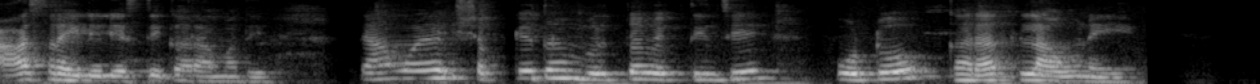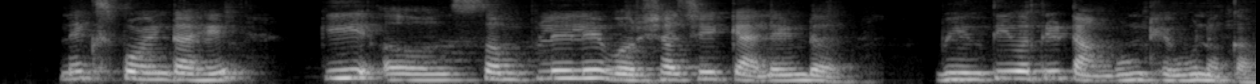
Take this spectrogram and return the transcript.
आस राहिलेली असते घरामध्ये. त्यामुळे शक्यतो मृत व्यक्तींचे फोटो घरात लावू नये. नेक्स्ट पॉईंट आहे की संपलेले वर्षाचे कॅलेंडर भिंतीवरती टांगून ठेवू नका.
